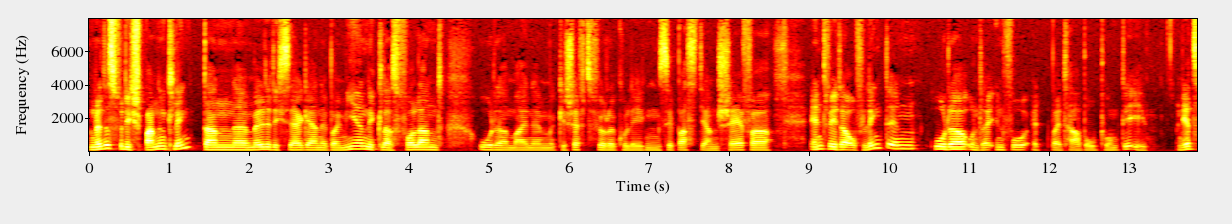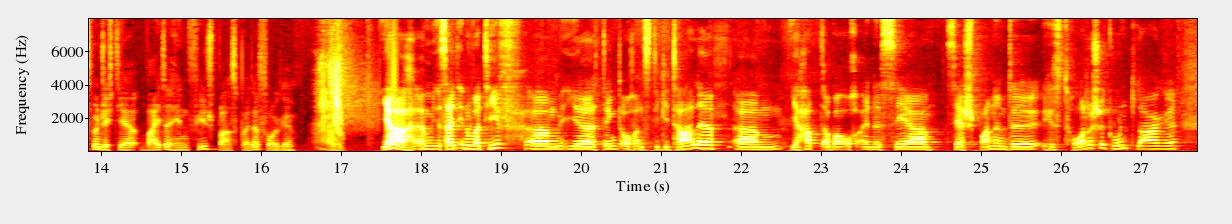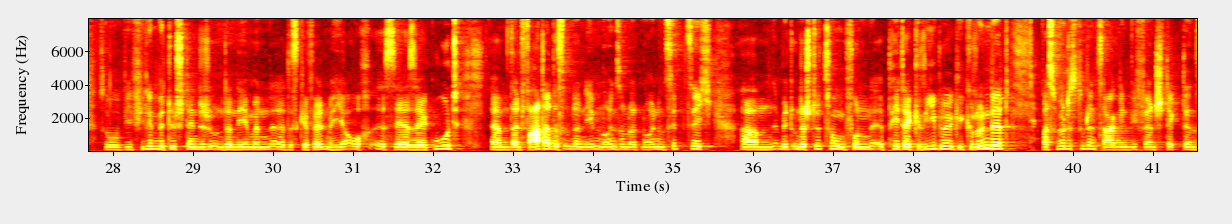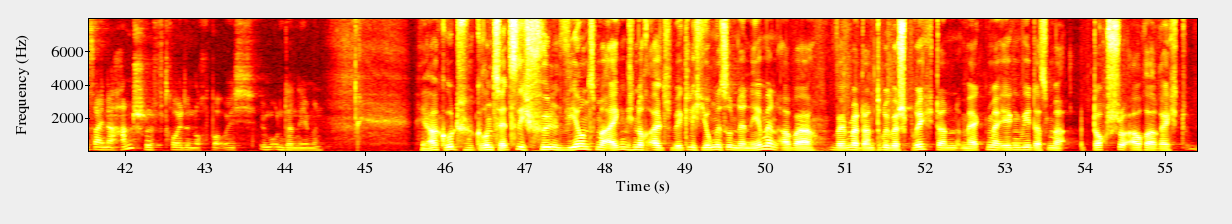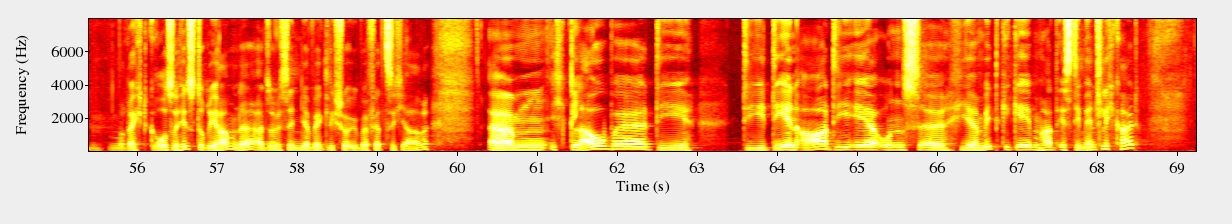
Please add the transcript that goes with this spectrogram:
Und wenn das für dich spannend klingt, dann äh, melde dich sehr gerne bei mir, Niklas Volland oder meinem Geschäftsführerkollegen Sebastian Schäfer entweder auf LinkedIn oder unter info@beitabo.de. Und jetzt wünsche ich dir weiterhin viel Spaß bei der Folge. Ja, ähm, ihr seid innovativ, ähm, ihr denkt auch ans Digitale, ähm, ihr habt aber auch eine sehr, sehr spannende historische Grundlage, so wie viele mittelständische Unternehmen. Äh, das gefällt mir hier auch äh, sehr, sehr gut. Ähm, dein Vater hat das Unternehmen 1979 ähm, mit Unterstützung von äh, Peter Griebel gegründet. Was würdest du denn sagen, inwiefern steckt denn seine Handschrift heute noch bei euch im Unternehmen? Ja, gut, grundsätzlich fühlen wir uns mal eigentlich noch als wirklich junges Unternehmen, aber wenn man dann drüber spricht, dann merkt man irgendwie, dass wir doch schon auch eine recht, recht große Historie haben. Ne? Also wir sind ja wirklich schon über 40 Jahre. Ähm, ich glaube, die, die DNA, die er uns äh, hier mitgegeben hat, ist die Menschlichkeit.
